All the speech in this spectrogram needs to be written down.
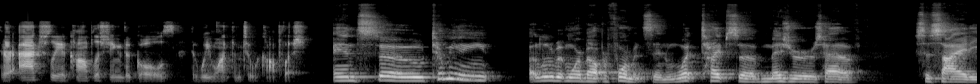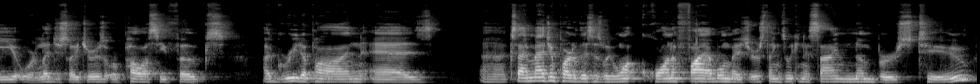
they're actually accomplishing the goals that we want them to accomplish. And so, tell me a little bit more about performance. Then, what types of measures have society or legislatures or policy folks agreed upon as because uh, I imagine part of this is we want quantifiable measures, things we can assign numbers to.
